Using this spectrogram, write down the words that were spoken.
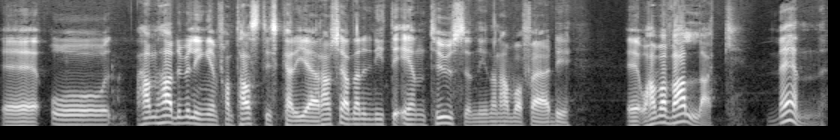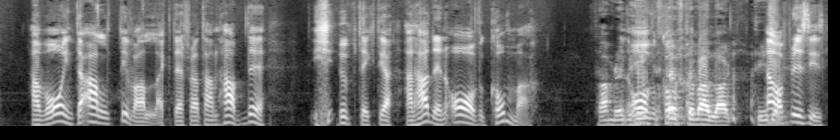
Eh, och han hade väl ingen fantastisk karriär. Han tjänade 91 000 innan han var färdig. Eh, och han var vallack. Men han var inte alltid vallack därför att han hade, upptäckte jag, han hade en avkomma. Så han blev hingst efter vallacktiden. Ja, precis.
